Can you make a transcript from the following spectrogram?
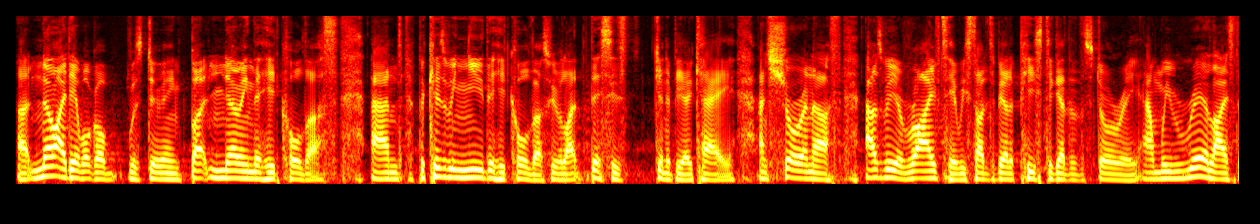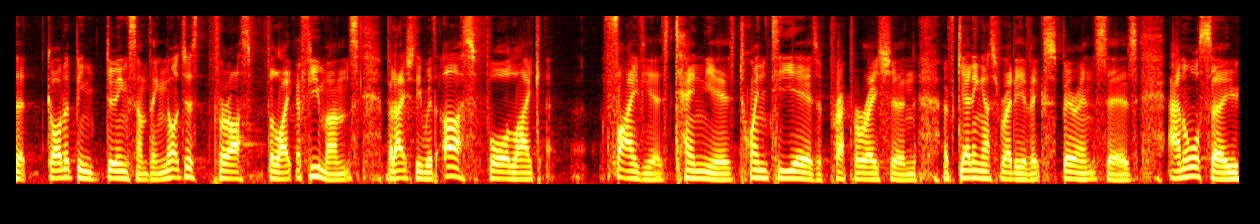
Uh, no idea what God was doing, but knowing that He'd called us, and because we knew that He'd called us, we were like, "This is going to be okay." And sure enough, as we arrived here, we started to be able to piece together the story, and we realized that God had been doing something, not just for us for like a few months, but actually with us for like five years, 10 years, 20 years of preparation, of getting us ready, of experiences. And also,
